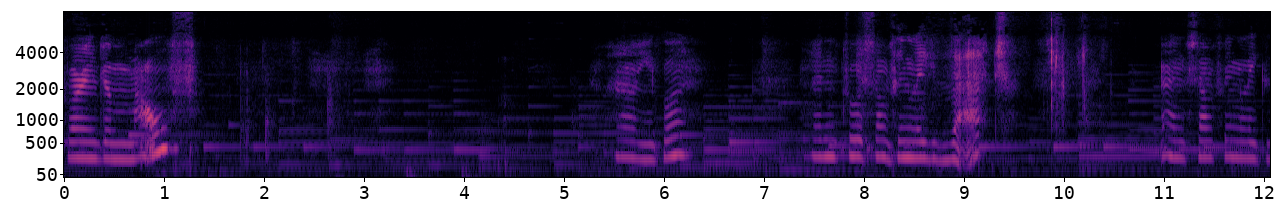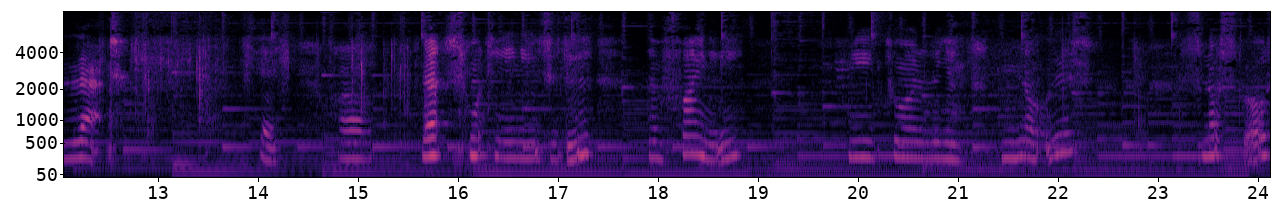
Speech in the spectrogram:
drawing the mouth. There you go. Then draw something like that. And something like that. Okay. Uh, that's what you need to do. And finally, we draw the nose, nostrils,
